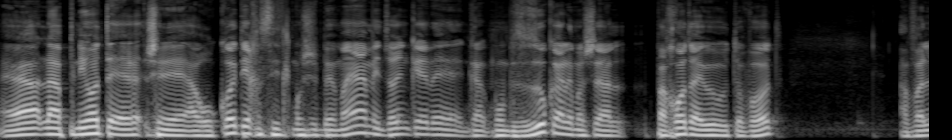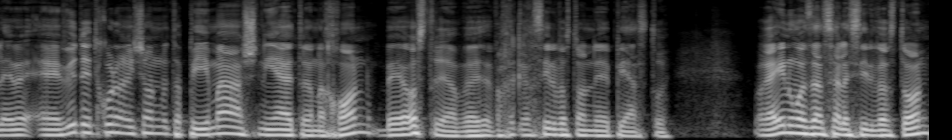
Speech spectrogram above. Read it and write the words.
היה לה פניות אה, שארוכות יחסית, כמו שבמיאמי, דברים כאלה, גם כמו בזוזוקה למשל, פחות היו טובות. אבל הם הביאו את העדכון הראשון, את הפעימה השנייה יותר נכון, באוסטריה, ואחר כך סילברסטון לפיאסטרי. ראינו מה זה עשה לסילברסטון.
